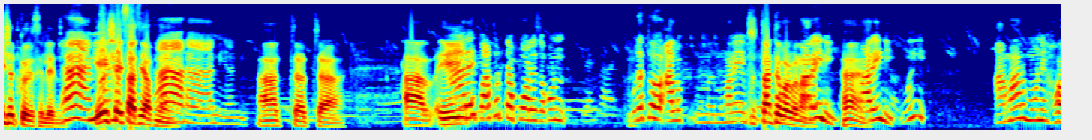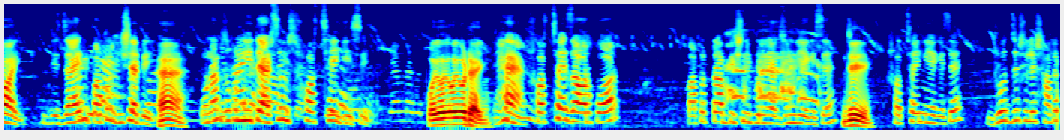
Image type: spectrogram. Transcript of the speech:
নিষেধ করেছিলেন। হ্যাঁ আমি এই সেই সাথী আপনি। হ্যাঁ হ্যাঁ আচ্ছা আচ্ছা। আর এই পাথরটা পরে যখন ওটা তো আলো মানে চাটতে পারবে না। পারেনি হ্যাঁ। পারেনি। ওই আমার মনে হয় যে জায়রি পাথর হিসাবে হ্যাঁ। ওনার যখন নিতে আসছে স্বচ্ছায় গিয়েছে ওই ওই ওই ওটাই। হ্যাঁ স্বচ্ছায় যাওয়ার পর পাথরটা বিষ্ণুপুরের একজন নিয়ে গেছে। জি। স্বচ্ছায় নিয়ে গেছে। ধৈর্যশীলের সাথে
